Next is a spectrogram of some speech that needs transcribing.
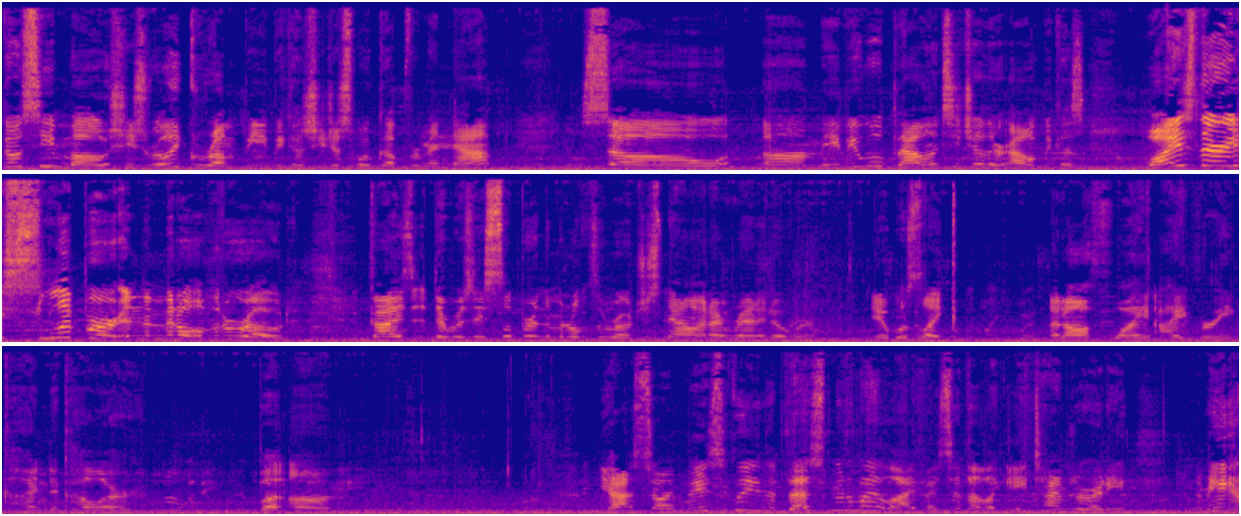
Go see Mo. She's really grumpy because she just woke up from a nap. So, um, maybe we'll balance each other out because why is there a slipper in the middle of the road? Guys, there was a slipper in the middle of the road just now and I ran it over. It was like an off-white ivory kind of color. But, um, yeah, so I'm basically in the best mood of my life. I said that like eight times already. I'm eating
